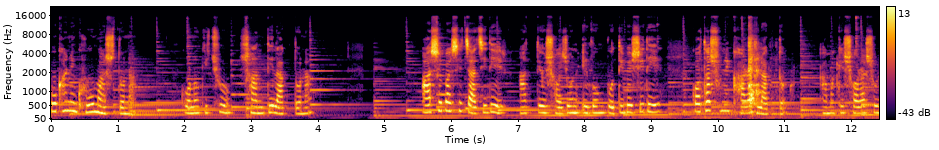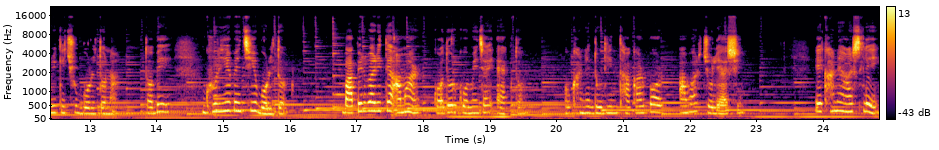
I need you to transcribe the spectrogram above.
ওখানে ঘুম আসতো না, কোনো কিছু শান্তি লাগতো না। আশেপাশে চাচিদের, আত্মীয় স্বজন এবং প্রতিবেশীদের কথা শুনে খারাপ লাগতো। আমাকে সরাসরি কিছু বলতো না, তবে ঘুরিয়ে বেঁচিয়ে বলতো, বাপের বাড়িতে আমার কদর কমে যায় একদম। ওখানে দুদিন থাকার পর আবার চলে আসি। এখানে আসলে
